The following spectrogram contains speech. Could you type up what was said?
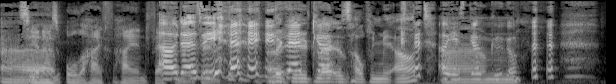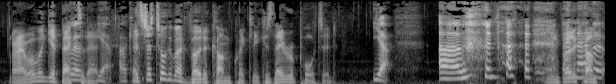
Uh, Sia knows all the high high end fashion. Oh, does he? retailers. Is the that Googler go- is helping me out. Oh yes, go Um, Google. All right. Well, we'll get back Well, to that. yeah, okay. Let's just talk about Vodacom quickly because they reported. yeah. Um, I mean, Vodacom. Another-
